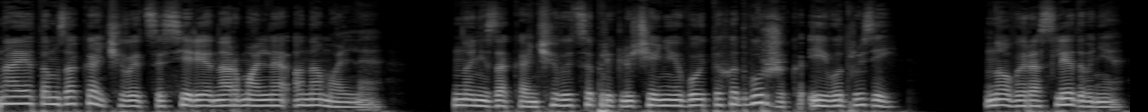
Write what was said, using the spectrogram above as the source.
На этом заканчивается серия «Нормальная аномальная», но не заканчивается приключение Войтаха Дворжика и его друзей. Новые расследования,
